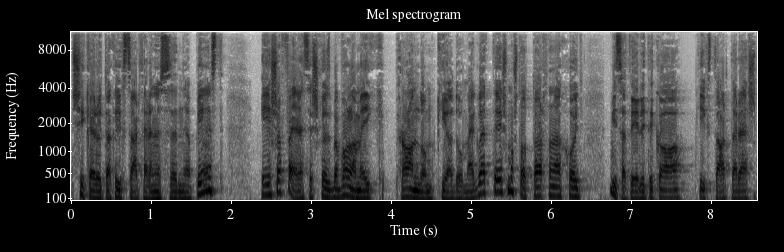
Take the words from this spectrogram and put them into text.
sikerült a Kickstarteren összeszedni a pénzt, és a fejlesztés közben valamelyik random kiadó megvette, és most ott tartanak, hogy visszatérítik a Kickstarteres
